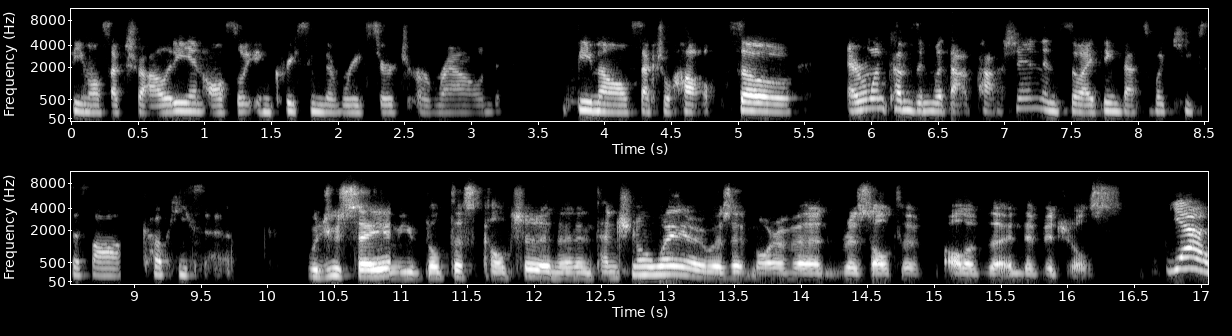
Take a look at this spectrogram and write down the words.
female sexuality and also increasing the research around female sexual health. So everyone comes in with that passion and so i think that's what keeps us all cohesive. Would you say you built this culture in an intentional way or was it more of a result of all of the individuals? Yeah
